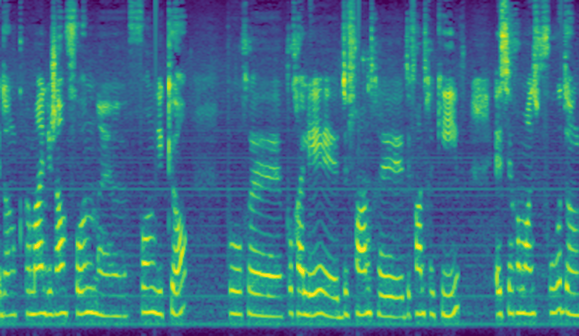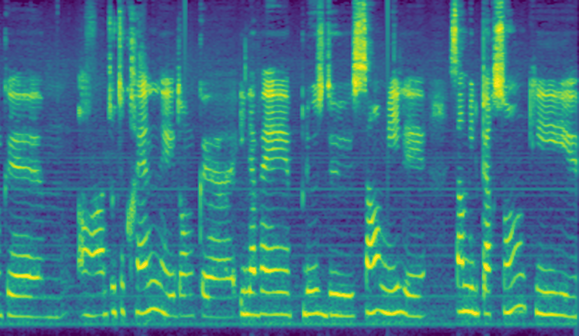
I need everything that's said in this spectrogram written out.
et donc vraiment les gens font, font les queues pour, euh, pour aller défendre, défendre Kiev. Et c'est vraiment fou. Donc, euh, en toute Ukraine, et donc, euh, il y avait plus de 100 000, et 100 000 personnes qui,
